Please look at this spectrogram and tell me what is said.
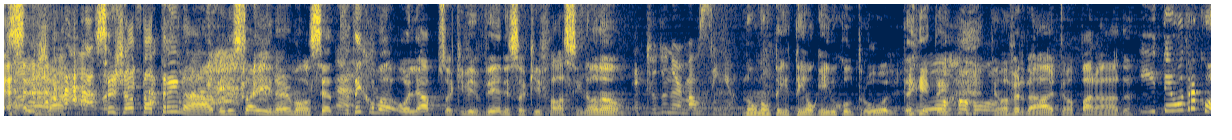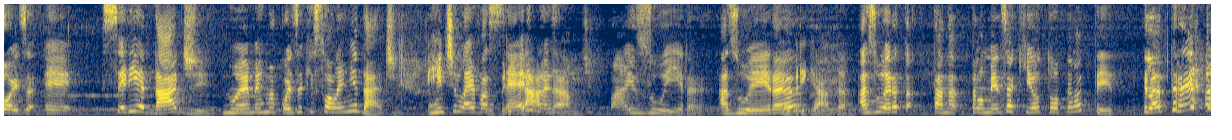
você já, você já tá treinado nisso aí, né, irmão? Você, você tem como olhar pra isso aqui, viver nisso aqui e falar assim, não, não. É tudo normalzinho. Não, não, tem, tem alguém no controle, tem, tem, tem uma verdade, tem uma parada. E tem outra coisa, é, seriedade não é a mesma coisa que solenidade. A gente leva a sério, mas a Obrigada. gente faz zoeira. A zoeira. Obrigada. A zoeira tá, tá na- pelo menos aqui eu tô pela teta. Pela treta.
